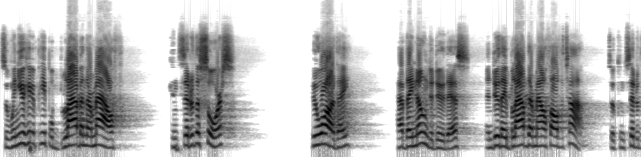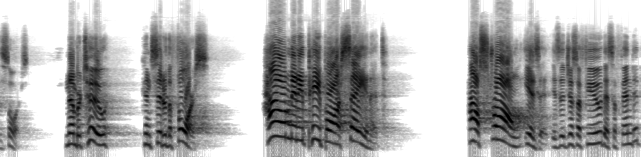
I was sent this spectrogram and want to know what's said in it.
So when you hear people blabbing their mouth, Consider the source. Who are they? Have they known to do this? And do they blab their mouth all the time? So consider the source. Number two, consider the force. How many people are saying it? How strong is it? Is it just a few that's offended?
